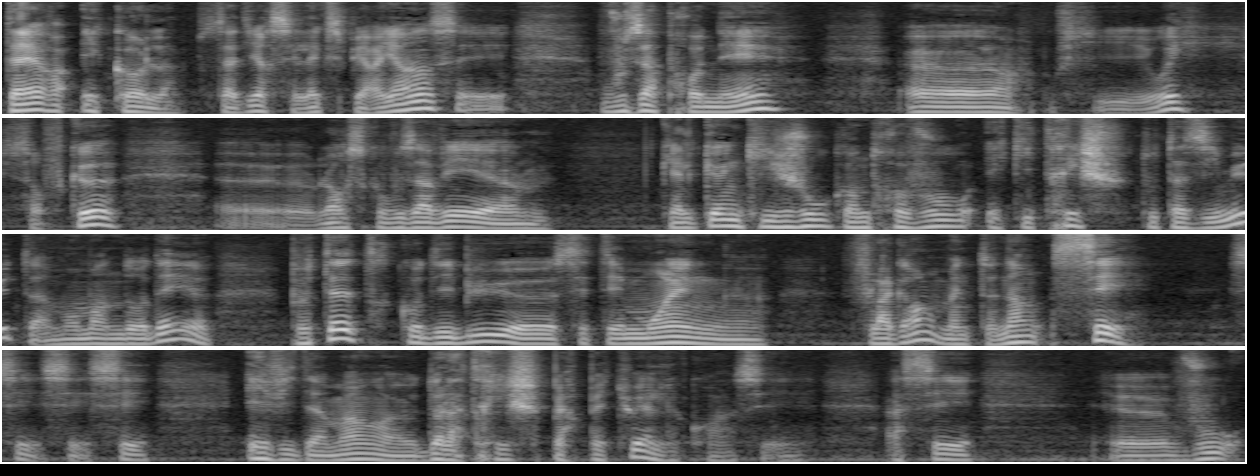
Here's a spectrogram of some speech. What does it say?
terre école. C'est-à-dire, c'est l'expérience, et vous apprenez. Euh, oui, sauf que euh, lorsque vous avez euh, quelqu'un qui joue contre vous et qui triche tout azimut, à un moment donné, peut-être qu'au début c'était moins flagrant, maintenant c'est, c'est, c'est, évidemment euh, de la triche perpétuelle. Quoi. C'est assez. Euh, vous,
